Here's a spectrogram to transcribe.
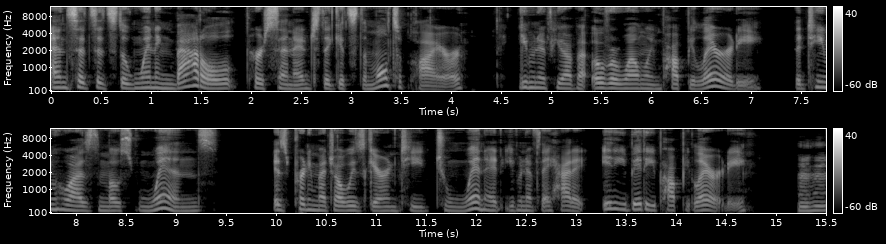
And since it's the winning battle percentage that gets the multiplier, even if you have an overwhelming popularity, the team who has the most wins is pretty much always guaranteed to win it, even if they had an itty bitty popularity. Mm-hmm.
